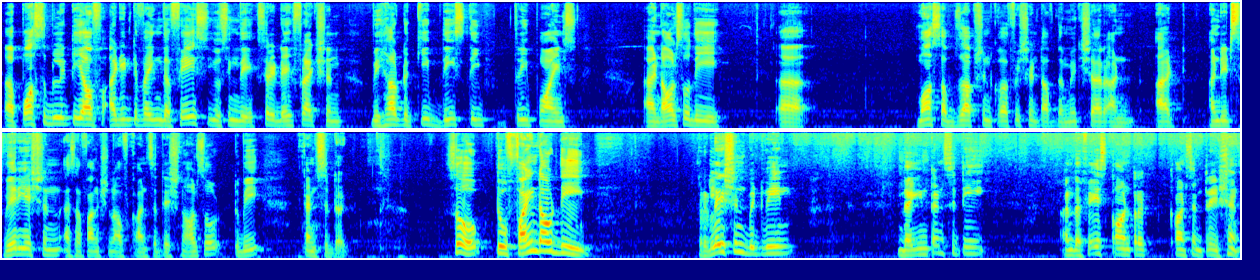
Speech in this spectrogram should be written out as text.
uh, possibility of identifying the phase using the X-ray diffraction, we have to keep these three, three points and also the uh, mass absorption coefficient of the mixture and at and its variation as a function of concentration also to be considered. So, to find out the relation between the intensity and the phase concentration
